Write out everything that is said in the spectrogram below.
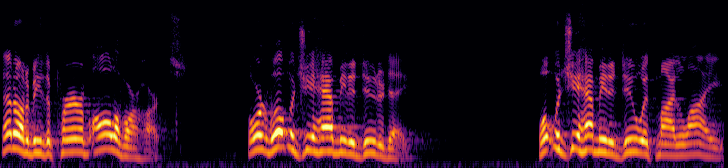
That ought to be the prayer of all of our hearts. Lord, what would you have me to do today? What would you have me to do with my life?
